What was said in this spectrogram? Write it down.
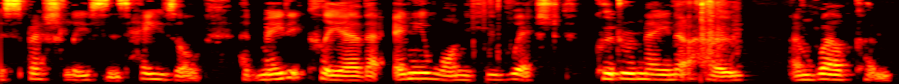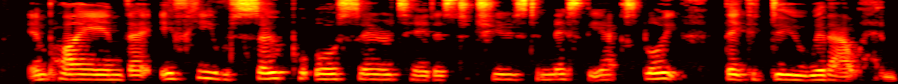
especially since Hazel had made it clear that anyone he wished could remain at home and welcome, implying that if he was so poor spirited as to choose to miss the exploit, they could do without him.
